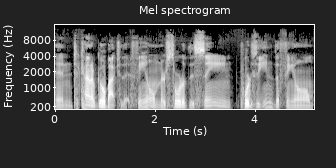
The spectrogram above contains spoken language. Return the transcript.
and to kind of go back to that film, there's sort of this scene towards the end of the film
